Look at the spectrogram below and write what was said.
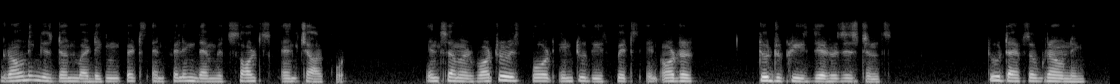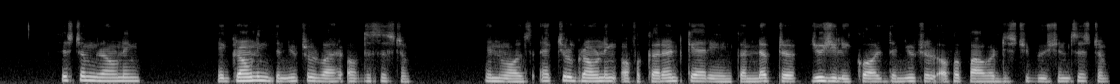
Grounding is done by digging pits and filling them with salts and charcoal. In summer, water is poured into these pits in order to decrease their resistance. Two types of grounding System grounding a grounding the neutral wire of the system involves actual grounding of a current carrying conductor usually called the neutral of a power distribution system.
